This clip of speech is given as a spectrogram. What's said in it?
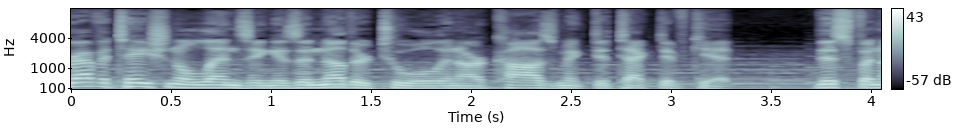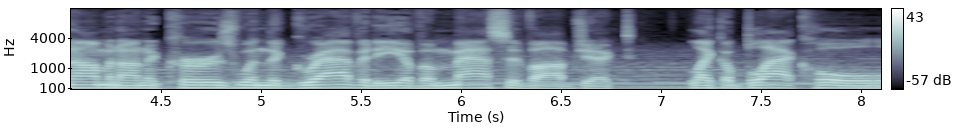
Gravitational lensing is another tool in our cosmic detective kit. This phenomenon occurs when the gravity of a massive object, like a black hole,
